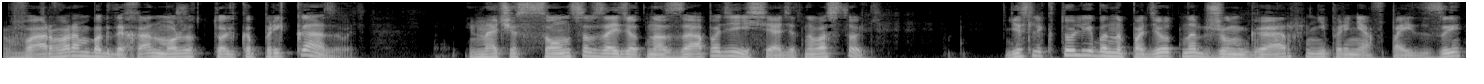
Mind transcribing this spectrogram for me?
Варварам Багдыхан может только приказывать, иначе солнце взойдет на западе и сядет на востоке. Если кто-либо нападет на Джунгар, не приняв пайдзы,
